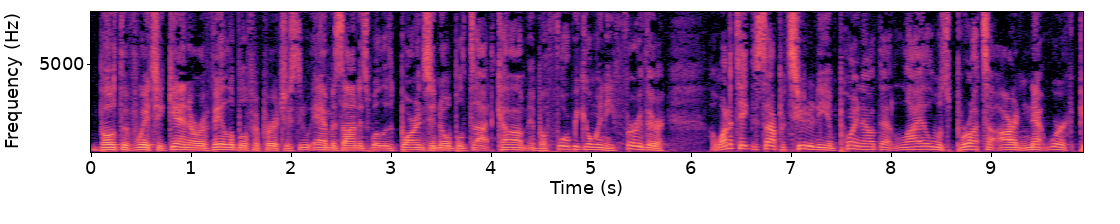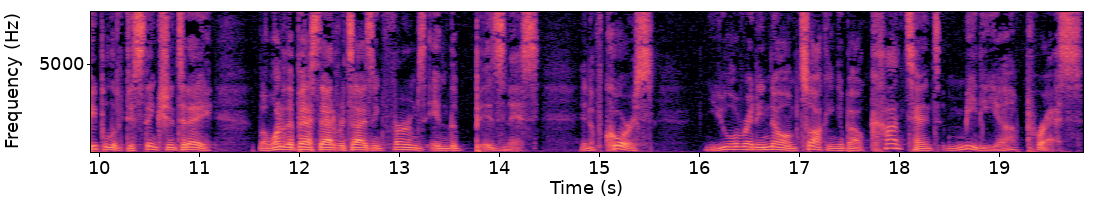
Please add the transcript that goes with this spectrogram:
Both of which, again, are available for purchase through Amazon as well as barnesandnoble.com. And before we go any further, I want to take this opportunity and point out that Lyle was brought to our network, People of Distinction, today by one of the best advertising firms in the business. And of course, you already know I'm talking about Content Media Press.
